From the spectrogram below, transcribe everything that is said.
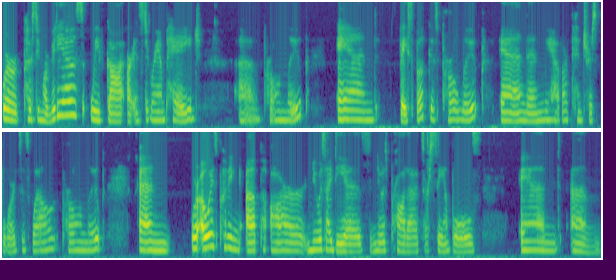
we're posting more videos. We've got our Instagram page, uh, Purl and Loop, and Facebook is Purl Loop and then we have our Pinterest boards as well, Purl and Loop. And we're always putting up our newest ideas, newest products, our samples, and um,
